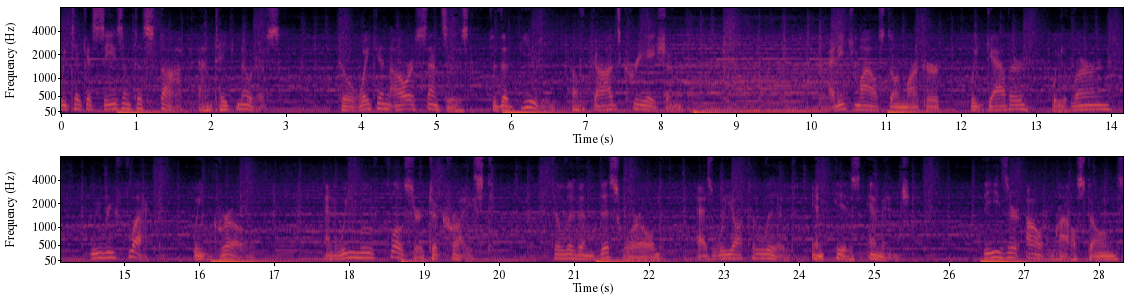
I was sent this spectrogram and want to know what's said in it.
We take a season to stop and take notice, to awaken our senses to the beauty of God's creation. At each milestone marker, we gather, we learn, we reflect, we grow and we move closer to Christ, to live in this world as we ought to live in His image. These are our milestones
